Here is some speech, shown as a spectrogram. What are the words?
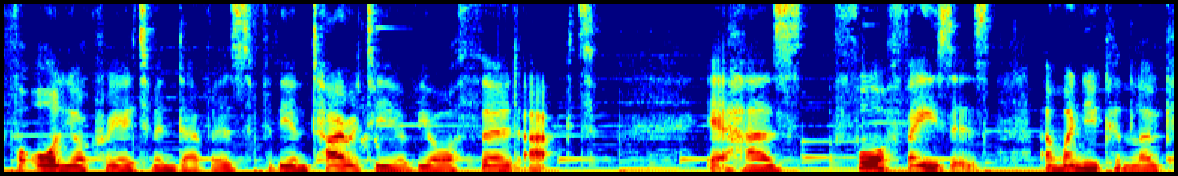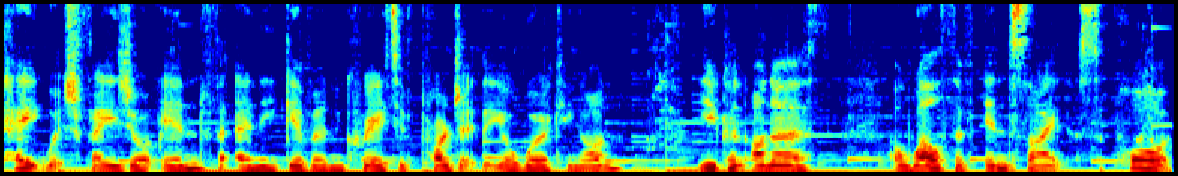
for all your creative endeavours for the entirety of your third act. It has four phases, and when you can locate which phase you're in for any given creative project that you're working on, you can unearth a wealth of insight, support,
